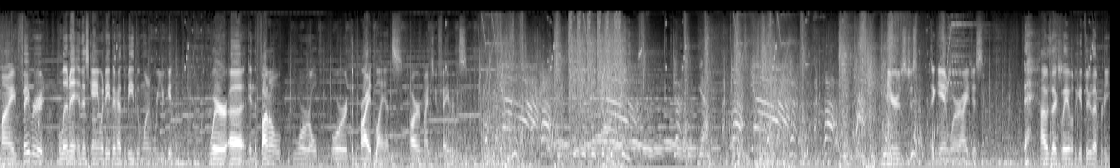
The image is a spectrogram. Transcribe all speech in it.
my favorite limit in this game would either have to be the one where you get, where, uh, in the final world or the Pride Lands are my two favorites. Here's just, again, where I just, I was actually able to get through that pretty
